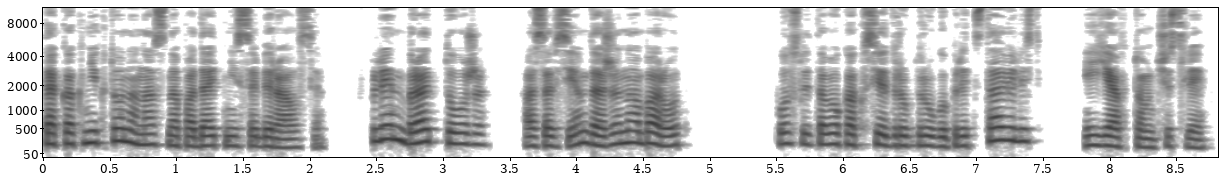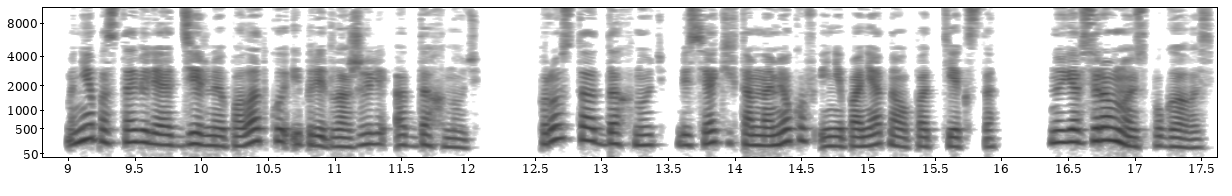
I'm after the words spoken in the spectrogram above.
так как никто на нас нападать не собирался. В плен брать тоже, а совсем даже наоборот. После того, как все друг другу представились, и я в том числе, мне поставили отдельную палатку и предложили отдохнуть. Просто отдохнуть, без всяких там намеков и непонятного подтекста. Но я все равно испугалась.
